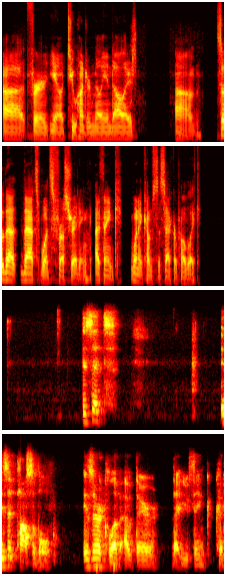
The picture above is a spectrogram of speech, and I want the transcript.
uh, for, you know, 200 million dollars. Um, so that that's what's frustrating, I think, when it comes to Sac Republic. is it is it possible? Is there a club out there that you think could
